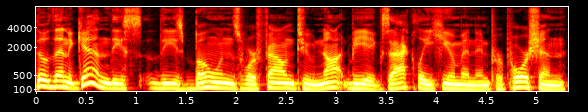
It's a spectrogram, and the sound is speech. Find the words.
Though then again, these these bones were found to not be exactly human in proportion,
